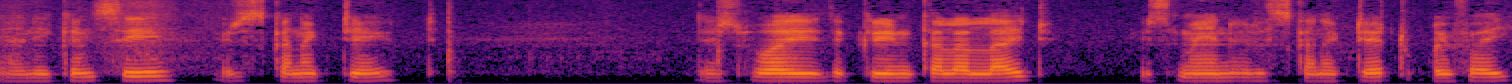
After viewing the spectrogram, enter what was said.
And you can see it's connected that's why the green color light its main is connected Wi-Fi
